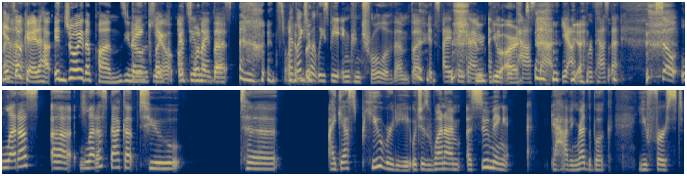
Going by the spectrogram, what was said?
it's uh, okay to have enjoy the puns, you know. Thank it's you. like I'll it's do one my of best. The, it's I'd like the, to at least be in control of them, but it's I think I'm you, I think we're past that. Yeah, yes. we're past that. So let us uh let us back up to to I guess puberty, which is when I'm assuming having read the book, you first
